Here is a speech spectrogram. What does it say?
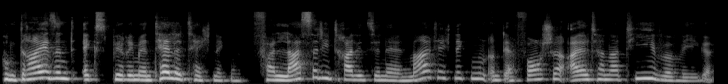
Punkt drei sind experimentelle Techniken. Verlasse die traditionellen Maltechniken und erforsche alternative Wege.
